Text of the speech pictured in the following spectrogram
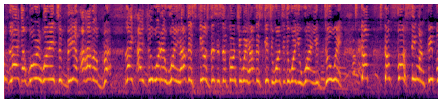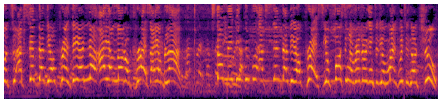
am black. I've always wanted to be. I have a like. I do what I want. You have the skills. This is a country where you have the skills. You want to do what you want. You do it. Stop. Stop forcing on people to accept that they're oppressed. They are not. I am not oppressed. I am black. That's great. That's Stop making people accept that they're oppressed. You're forcing a rhetoric into your mind, which is not true.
